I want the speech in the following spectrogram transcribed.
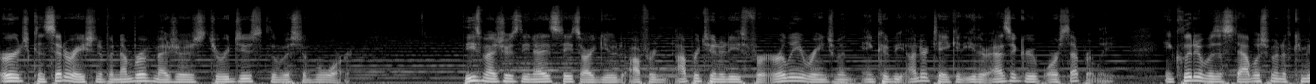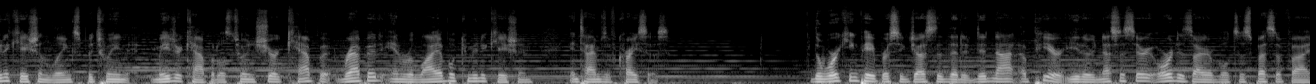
urged consideration of a number of measures to reduce the risk of war. These measures, the United States argued, offered opportunities for early arrangement and could be undertaken either as a group or separately. Included was establishment of communication links between major capitals to ensure cap- rapid and reliable communication in times of crisis. The working paper suggested that it did not appear either necessary or desirable to specify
